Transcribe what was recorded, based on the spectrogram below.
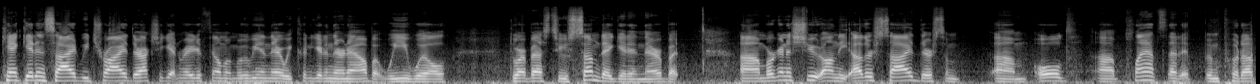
Can't get inside. We tried. They're actually getting ready to film a movie in there. We couldn't get in there now, but we will do our best to someday get in there. But um, we're going to shoot on the other side. There's some um, old uh, plants that have been put up.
